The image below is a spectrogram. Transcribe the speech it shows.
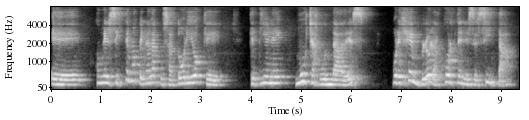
eh, con el sistema penal acusatorio que, que tiene muchas bondades. Por ejemplo, la Corte necesita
